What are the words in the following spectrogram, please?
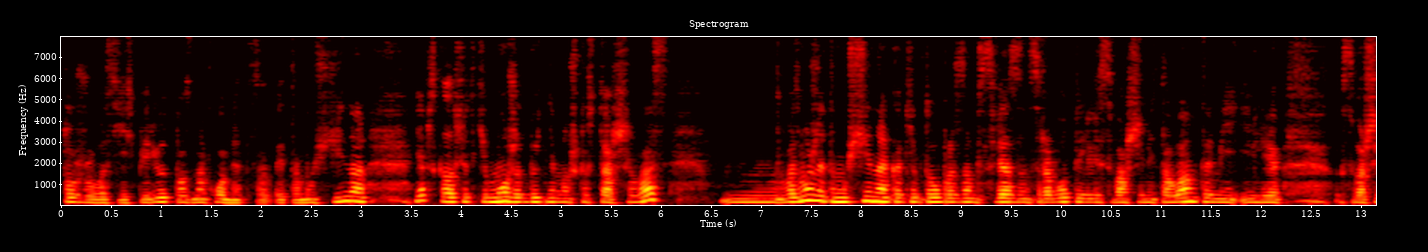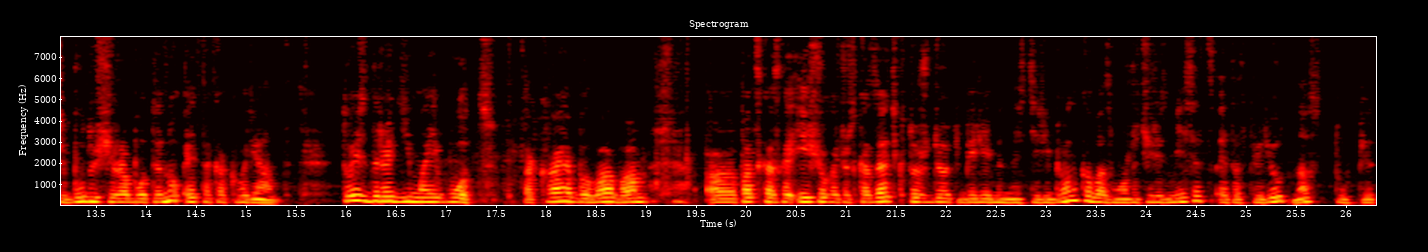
тоже у вас есть период познакомиться. Это мужчина, я бы сказала, все-таки может быть немножко старше вас. Возможно, это мужчина каким-то образом связан с работой или с вашими талантами, или с вашей будущей работой. Ну, это как вариант. То есть, дорогие мои, вот такая была вам э, подсказка. И еще хочу сказать, кто ждет беременности ребенка, возможно, через месяц этот период наступит.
